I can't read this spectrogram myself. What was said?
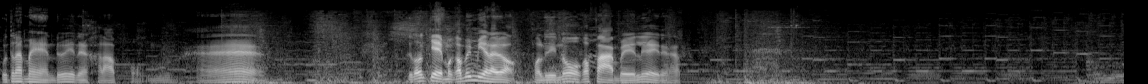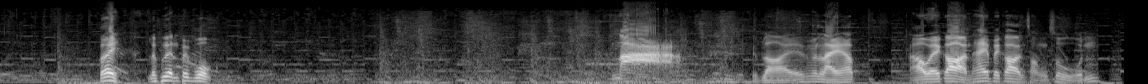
อุลตร้าแมนด้วยนะครับผมอ่าคือต้นเกมมันก็ไม่มีอะไรหรอกฟอร์ิโนก็ฟาร์มไปเรื่อยนะครับเฮ้ย แล้วเพื่อนไปบวกน่าเรียบร้อยไม่เป็นไรครับ เอาไว้ก่อนให้ไปก่อน 2-0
